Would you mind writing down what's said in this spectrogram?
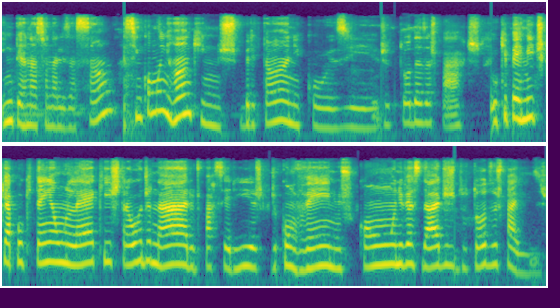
internacionalização, assim como em rankings britânicos e de todas as partes, o que permite que a PUC tenha um leque extraordinário de parcerias, de convênios com universidades de todos os países.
